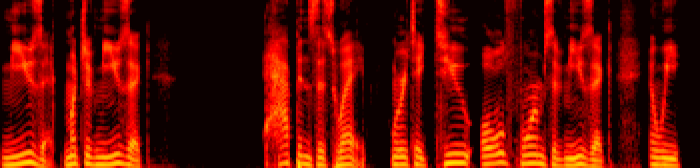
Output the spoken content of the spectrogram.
Music, much of music happens this way, where we take two old forms of music and we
